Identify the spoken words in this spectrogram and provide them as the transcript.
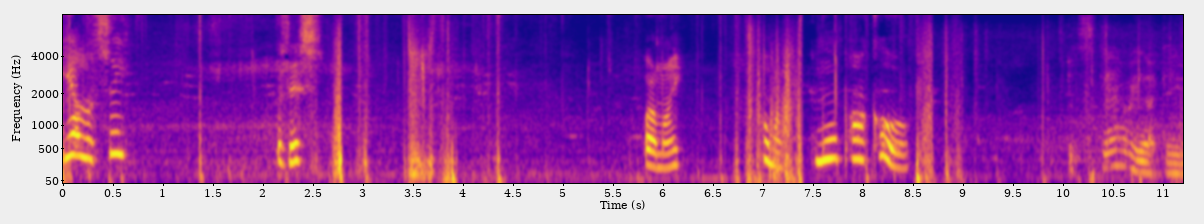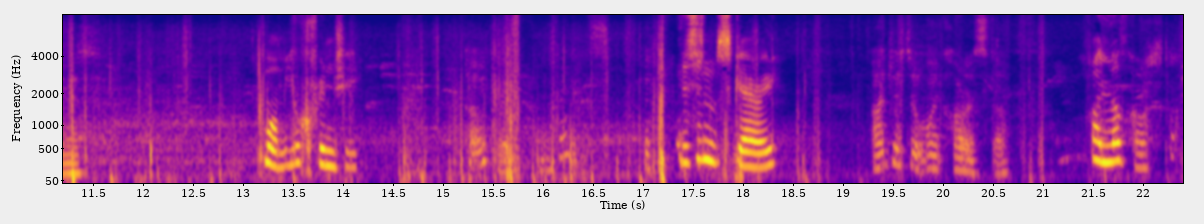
Yeah, let's see. What's this? Where am I? Oh my, more parkour. It's scary, that game is. Mom, you're cringy. Oh, okay. Thanks. This isn't scary. I just don't like horror stuff. I love horror stuff.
